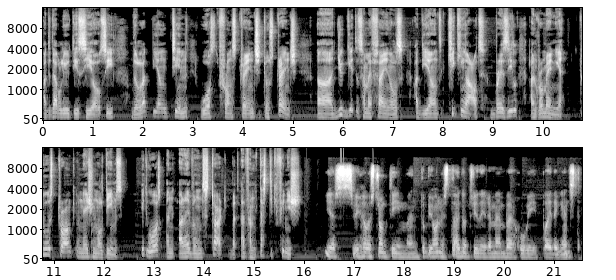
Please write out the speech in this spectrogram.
at the WTCOC, the Latvian team was from strange to strange. Uh, you get to semifinals at the end, kicking out Brazil and Romania, two strong national teams. It was an uneven start, but a fantastic finish. Yes, we have a strong team, and to be honest, I don't really remember who we played against.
